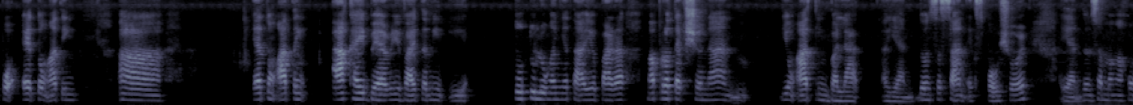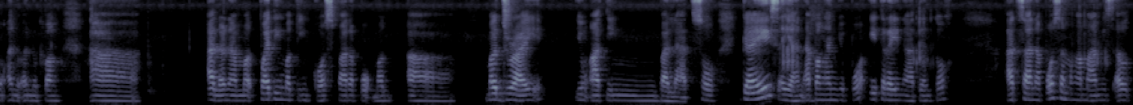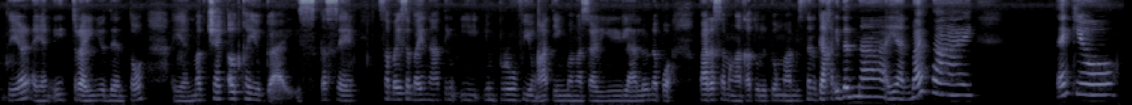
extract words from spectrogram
po etong ating ah etong ating acai berry vitamin E. Tutulungan niya tayo para maproteksyonan yung ating balat. Ayan, doon sa sun exposure. Ayan, doon sa mga kung ano-ano pang ah ano na ma- pwedeng maging cause para po mag ah, mag-dry yung ating balat. So, guys, ayan, abangan nyo po. I-try natin to. At sana po sa mga mommies out there, ayan, i-try nyo din to. Ayan, mag-check out kayo guys. Kasi sabay-sabay nating i-improve yung ating mga sarili. Lalo na po para sa mga katulad kong mommies na nagkakaedad na. Ayan, bye-bye! Thank you!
